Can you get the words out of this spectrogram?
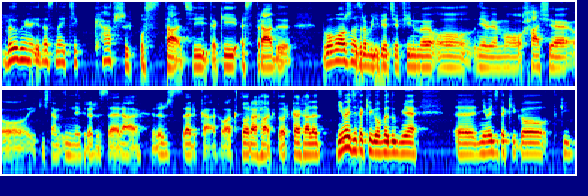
według mnie jedna z najciekawszych postaci takiej estrady. No bo można zrobić, wiecie, filmy o, nie wiem, o Hasie, o jakichś tam innych reżyserach, reżyserkach, o aktorach, aktorkach, ale nie będzie takiego według mnie, e, nie będzie takiego, takiej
